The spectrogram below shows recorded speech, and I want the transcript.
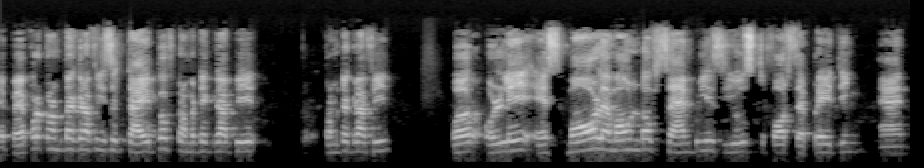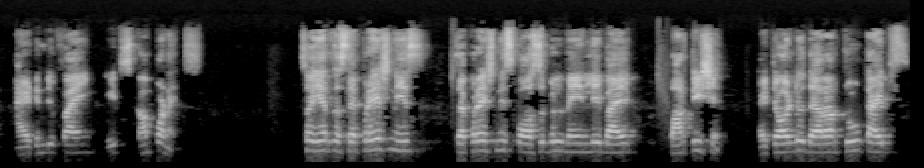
A paper chromatography is a type of chromatography, chromatography where only a small amount of sample is used for separating and identifying its components. So here the separation is separation is possible mainly by partition. I told you there are two types,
